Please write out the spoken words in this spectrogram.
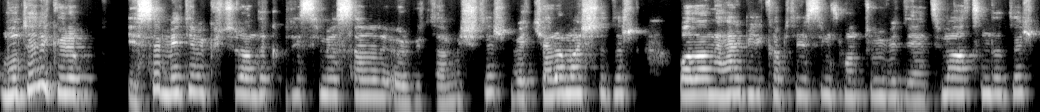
modele göre ise medya ve kültür alanında kapitalizm yasaları örgütlenmiştir ve kar amaçlıdır. Bu alanda her biri kapitalizmin kontrolü ve denetimi altındadır.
